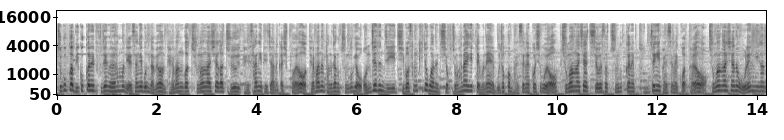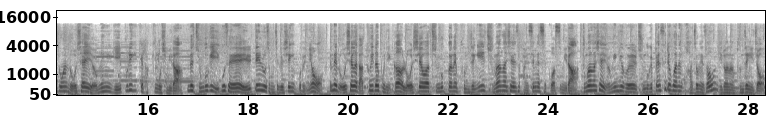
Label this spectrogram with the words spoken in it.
중국과 미국 간의 분쟁을 한번 예상해 본다면 대만과 중앙아시아가 주요 대상이 되지 않을까 싶어요. 대만은 당장 중국이 언제든지 집어삼키려고 하는 지역 중 하나이기 때문에 무조건 발생할 것이고요. 중앙아시아 지역에서 중국 간의 분쟁이 발생할 것 같아요. 중앙아시아는 오랜 기간 동안 러시아의 영향력이 뿌리 깊게 박힌 곳입니다. 근데 중국이 이곳에 1대1로 정책을 시행했거든요. 근데 러시아가 나토이다 보니까 러시아와 중국 간의 분쟁이 중앙아시아에서 발생했을 것 같습니다. 중앙아시아 영향력을 중국에 뺏으려고 하는 과정에서 일어난 분쟁이죠.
